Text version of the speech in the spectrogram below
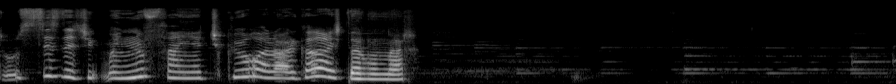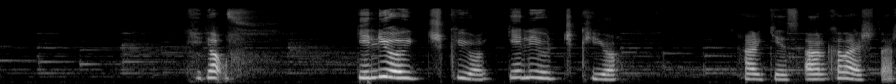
Dur, siz de çıkmayın lütfen ya çıkıyorlar arkadaşlar bunlar. Ya uf. Geliyor çıkıyor. Geliyor çıkıyor. Herkes arkadaşlar.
